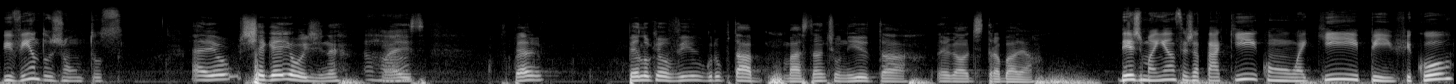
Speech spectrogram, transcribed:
vivendo juntos. É, eu cheguei hoje, né? Uhum. Mas pelo que eu vi, o grupo tá bastante unido, tá legal de se trabalhar. Desde manhã você já está aqui com a equipe? Ficou?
